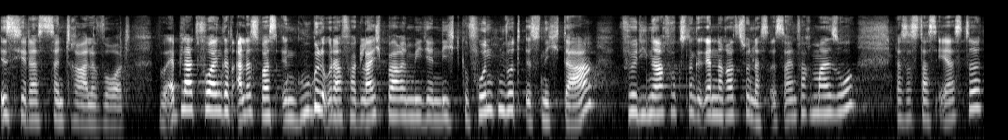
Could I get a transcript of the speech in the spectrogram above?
ist hier das zentrale Wort. Apple hat vorhin gesagt, alles, was in Google oder vergleichbaren Medien nicht gefunden wird, ist nicht da für die nachwuchsende Generation. Das ist einfach mal so. Das ist das Erste.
